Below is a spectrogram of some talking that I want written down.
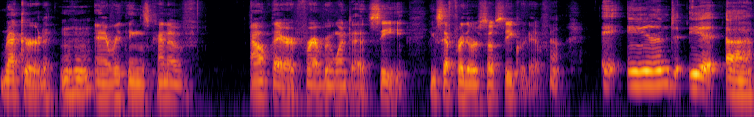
record Mm-hmm. and everything's kind of out there for everyone to see except for they were so secretive. and it uh,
